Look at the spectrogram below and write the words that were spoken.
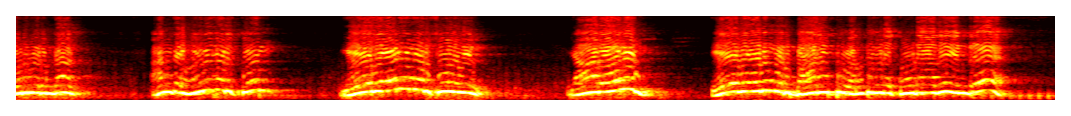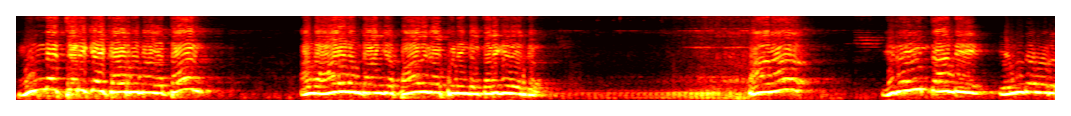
இருவரும் தான். அந்த இருவருக்கும் ஏதேனும் ஒரு சூழலில் யாராலும் ஏதேனும் நீங்கள் தருகிறீர்கள். ஆனால் இதையும் தாண்டி எந்த ஒரு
